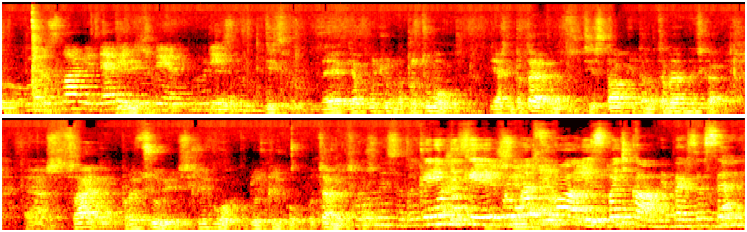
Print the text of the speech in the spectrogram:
у Мирославі 9 годин, в різному. Я, я хочу на просту мову. Я ж не питаю там ці ставки, там це мене не цікаво. Е, Саді працює з кількох до кількох. Оце мене цікаво. Керівники пропрацювали з батьками, перш за все,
